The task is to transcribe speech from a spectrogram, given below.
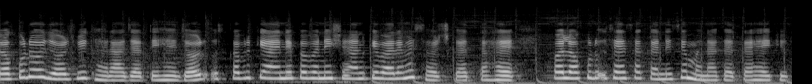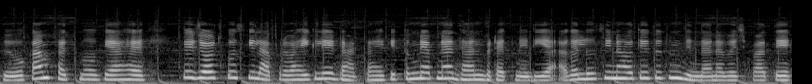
लॉकवुड और जॉर्ज भी घर आ जाते हैं। जॉर्ज उस कब्र के आईने पर बने निशान के बारे में सर्च करता है और लॉकवुड उसे ऐसा करने से मना करता है क्योंकि वो काम खत्म हो गया है। फिर जॉर्ज को उसकी लापरवाही के लिए डांटता है कि तुमने अपना ध्यान भटकने दिया। अगर लूसी न होती तो तुम ज़िंदा न बच पाते।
